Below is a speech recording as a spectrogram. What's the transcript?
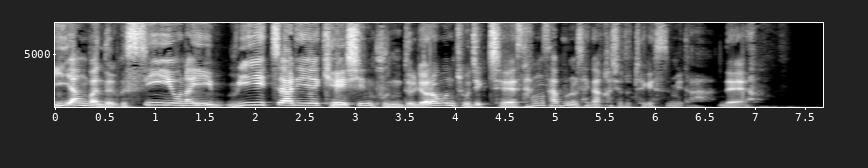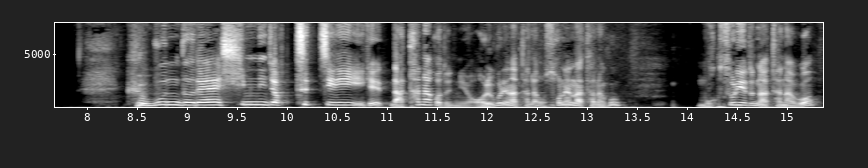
이 양반들 그 CEO나 이 윗자리에 계신 분들 여러분 조직체의 상사분을 생각하셔도 되겠습니다. 네. 그분들의 심리적 특질이 이게 나타나거든요. 얼굴에 나타나고 손에 나타나고 목소리에도 나타나고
